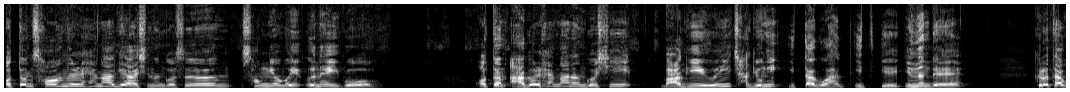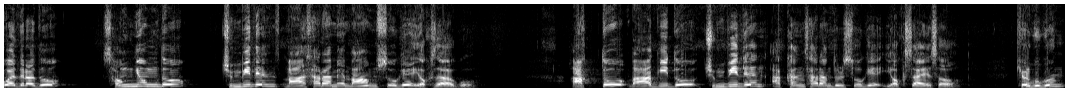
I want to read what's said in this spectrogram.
어떤 선을 행하게 하시는 것은 성령의 은혜이고 어떤 악을 행하는 것이 마귀의 작용이 있다고 하, 있, 예, 있는데 그렇다고 하더라도 성령도 준비된 마 사람의 마음 속에 역사하고 악도 마귀도 준비된 악한 사람들 속에 역사해서 결국은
